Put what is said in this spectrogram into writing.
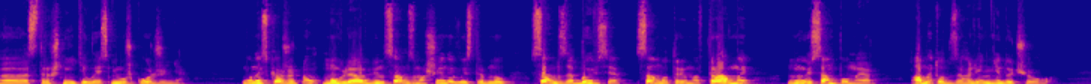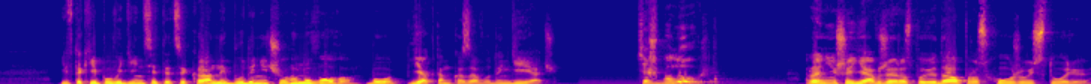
е, страшні тілесні ушкодження. Вони скажуть, ну, мовляв, він сам з машини вистрибнув, сам забився, сам отримав травми, ну і сам помер. А ми тут взагалі ні до чого. І в такій поведінці ТЦК не буде нічого нового, бо, як там казав один діяч, Це ж було вже. Раніше я вже розповідав про схожу історію,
